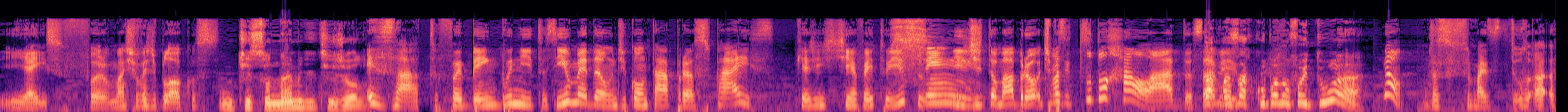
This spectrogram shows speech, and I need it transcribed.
E é isso. Foi uma chuva de blocos. Um tsunami de tijolo. Exato. Foi bem bonito. Assim. E o medão de contar para os pais que a gente tinha feito isso Sim. e de tomar bro, tipo assim, tudo ralado, tá, sabe? Tá, mas a culpa não foi tua. Não, mas a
